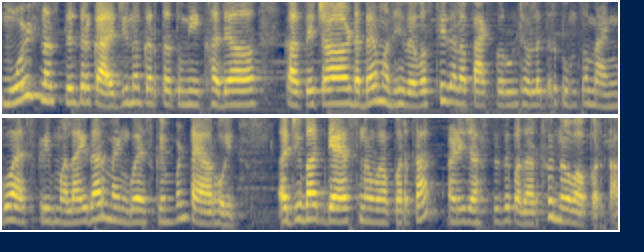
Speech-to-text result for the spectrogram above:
मोल्ड नसतील तर काळजी न करता तुम्ही एखाद्या काचेच्या डब्यामध्ये व्यवस्थित त्याला पॅक करून ठेवलं तर तुमचं मँगो आईस्क्रीम मलाईदार मँगो आईस्क्रीम पण तयार होईल. अजिबात गॅस न वापरता आणि जास्तीचे पदार्थ न वापरता.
